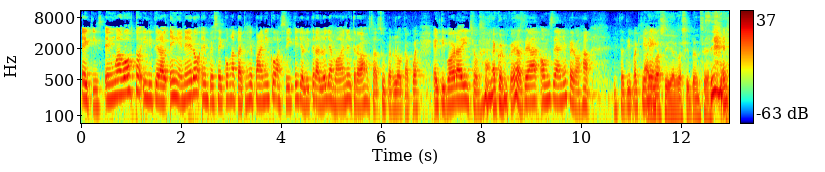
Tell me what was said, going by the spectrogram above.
X, en un agosto y literal en enero empecé con ataques de pánico, así que yo literal lo llamaba en el trabajo, o sea, súper loca, pues el tipo habrá dicho, o sea, la conozco desde hace a- 11 años, pero ajá, esta tipa quién Algo es. así, algo así pensé.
